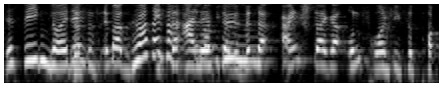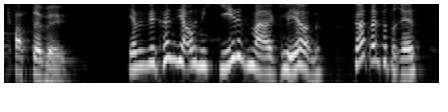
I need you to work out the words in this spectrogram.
Deswegen, Leute, Das ist immer so. hört Ich einfach sag's alles. immer wieder, wir sind der Einsteiger unfreundlichste Podcast der Welt. ja, aber wir können es ja auch nicht jedes Mal erklären. Hört einfach den Rest.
